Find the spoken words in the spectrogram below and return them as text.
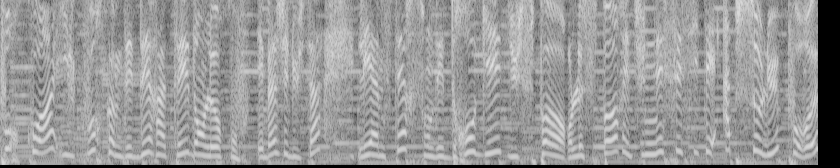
pourquoi ils courent comme des dératés dans leur roue. Et ben j'ai lu ça, les hamsters sont des drogués du sport. Le sport est une nécessité absolue pour eux.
